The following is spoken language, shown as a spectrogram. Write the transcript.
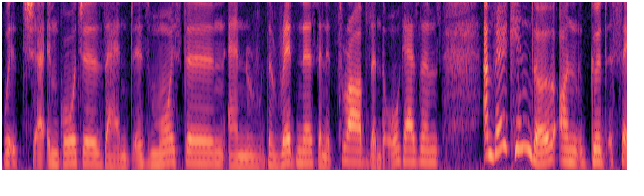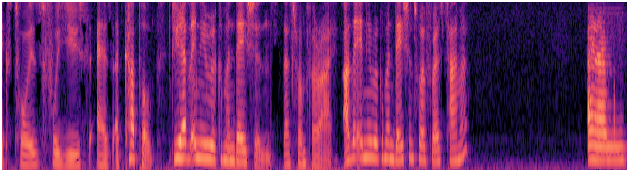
which uh, engorges and is moistened, and the redness and it throbs and the orgasms. I'm very keen though on good sex toys for use as a couple. Do you have any recommendations? That's from Farai. Are there any recommendations for a first timer? Um,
